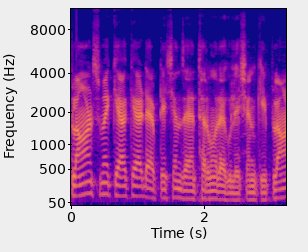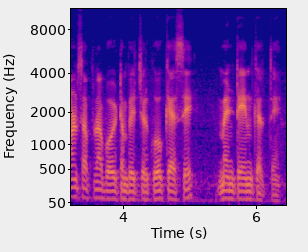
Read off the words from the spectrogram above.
प्लांट्स में क्या क्या अडेप्टशन हैं थर्मो रेगुलेशन की? प्लांट्स अपना बॉडी टेम्परेचर को कैसे मेंटेन करते हैं?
